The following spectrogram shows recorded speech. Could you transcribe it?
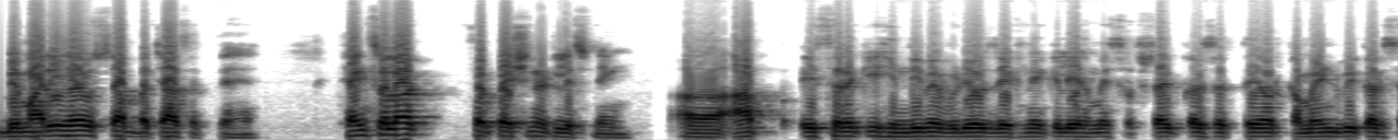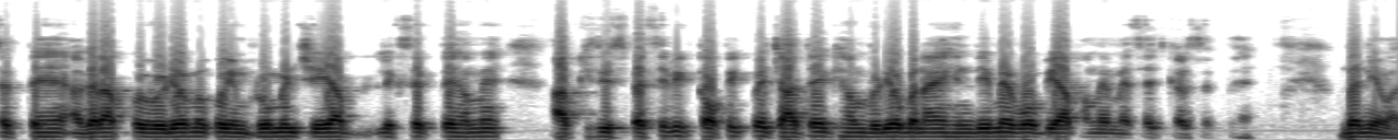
बीमारी है, उससे आप बचा सकते हैं। Thanks a lot for passionate listening आप इस तरह की हिंदी में वीडियोस देखने के लिए हमें सब्सक्राइब कर सकते हैं और कमेंट भी कर सकते हैं। अगर आपको वीडियो में कोई इंप्रूवमेंट चाहिए, आप लिख सकते हैं हमें। आप किसी स्पेसिफिक टॉपिक पे चाहते हैं कि हम वीडियो बनाएँ हिंदी में, वो भी आप हमें मैसेज कर सकते हैं। धन्यवाद।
